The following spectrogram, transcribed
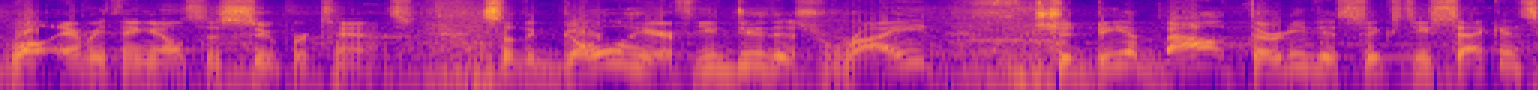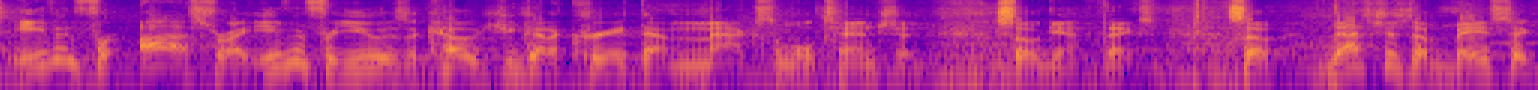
while everything else is super tense. So the goal here, if you do this right, should be about 30 to 60 seconds, even for us, right? Even for you as a coach, you've gotta create that maximal tension. So again, thanks. So that's just a basic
